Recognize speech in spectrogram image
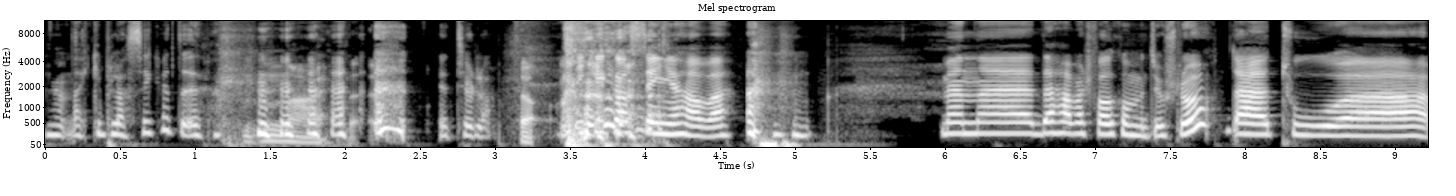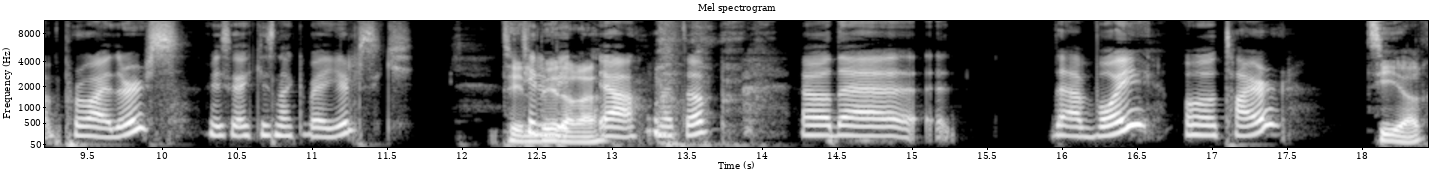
Men det er ikke plastikk, vet du. Nei. Jeg tuller. Ja. Ikke kast ting i havet. Men uh, det har i hvert fall kommet til Oslo. Det er to uh, providers. Vi skal ikke snakke på engelsk. Tilbydere. Tilby- Ja, nettopp. Og det, det er Voi og Tire. Tier.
